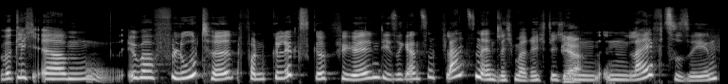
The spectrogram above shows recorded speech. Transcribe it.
wirklich ähm, überflutet von Glücksgefühlen, diese ganzen Pflanzen endlich mal richtig ja. in, in live zu sehen.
